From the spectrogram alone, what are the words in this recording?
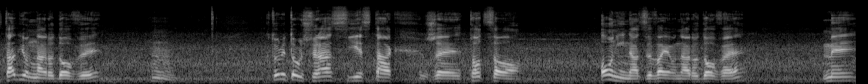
Stadion Narodowy, hmm, który to już raz jest tak, że to, co oni nazywają narodowe, my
